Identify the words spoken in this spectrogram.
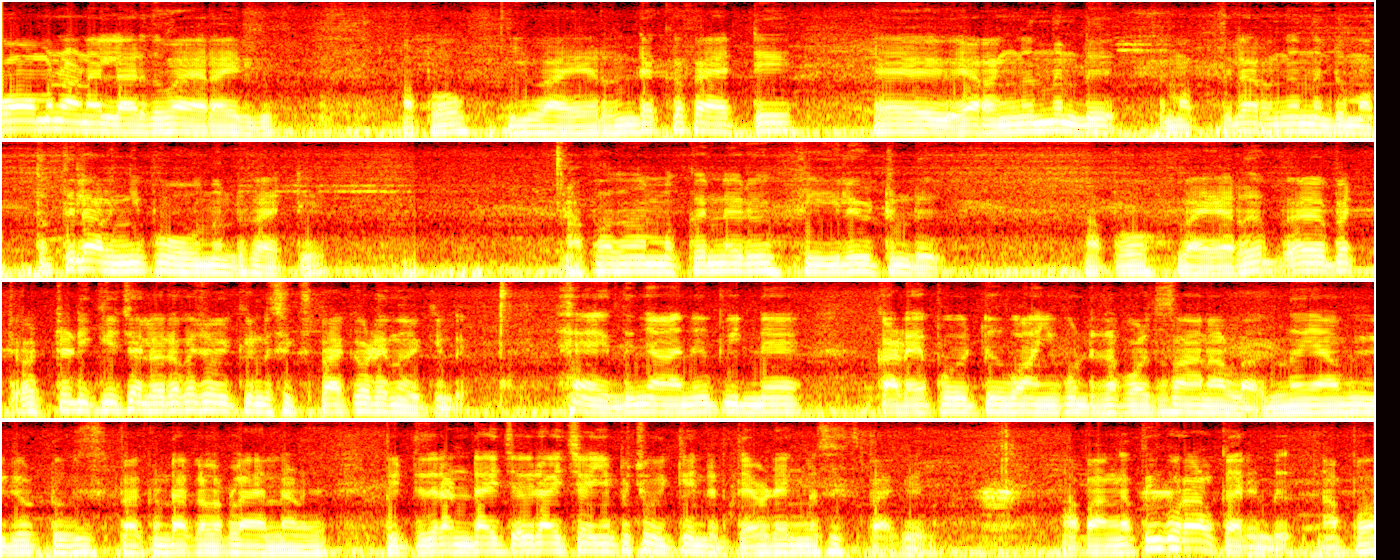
കോമൺ ആണ്. എല്ലായിടത്തും വയറായിരിക്കും. അപ്പോൾ ഈ വയറിന്റെ ഒക്കെ ഫാറ്റ് ഇറങ്ങുന്നുണ്ട് മൊത്തത്തിൽ ഇറങ്ങുന്നുണ്ട്. മൊത്തത്തിൽ ഇറങ്ങി പോകുന്നുണ്ട് ഫാറ്റ് അപ്പോൾ അത് നമുക്ക് തന്നെ ഒരു ഫീൽ കിട്ടുന്നുണ്ട്. അപ്പോൾ വയറ് ഒറ്റടിക്ക് ചിലരൊക്കെ ചോദിക്കുന്നുണ്ട് സിക്സ് പാക്ക് എവിടെയെന്ന് ചോദിക്കുന്നുണ്ട്. ഇത് ഞാൻ പിന്നെ കടയിൽ പോയിട്ട് വാങ്ങിക്കൊണ്ടിരുന്ന പോലത്തെ സാധനമാണല്ലോ. ഇന്ന് ഞാൻ വീഡിയോ ഇട്ട് സിക്സ് പാക്ക് ഉണ്ടാക്കാനുള്ള പ്ലാനാണ് പിറ്റേത് രണ്ടാഴ്ച ഒരാഴ്ച കഴിഞ്ഞപ്പോൾ ചോദിക്കുക എന്റെ അടുത്ത് എവിടെ എവിടെയെങ്കിലും സിക്സ് പാക്ക് അപ്പോൾ അങ്ങനത്തെയും കുറേ ആൾക്കാരുണ്ട്. അപ്പോൾ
